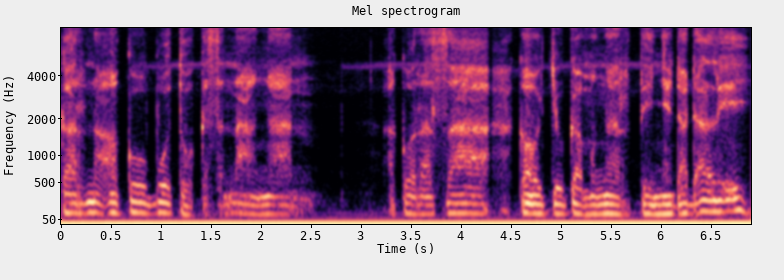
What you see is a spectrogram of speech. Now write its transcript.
karena aku butuh kesenangan. Aku rasa kau juga mengertinya, Dadali.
